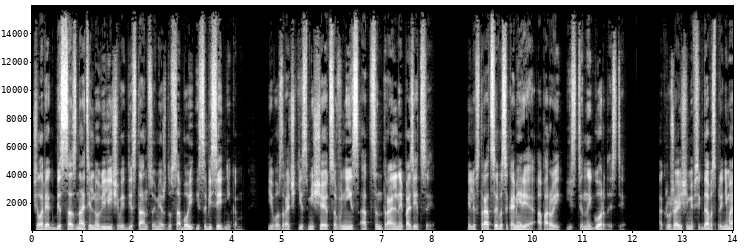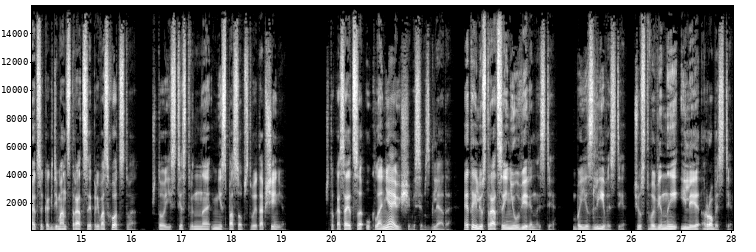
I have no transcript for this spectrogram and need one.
Человек бессознательно увеличивает дистанцию между собой и собеседником. Его зрачки смещаются вниз от центральной позиции. Иллюстрация высокомерия, а порой истинной гордости. Окружающими всегда воспринимаются как демонстрация превосходства, что, естественно, не способствует общению. Что касается уклоняющегося взгляда, это иллюстрация неуверенности, боязливости, чувства вины или робости.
